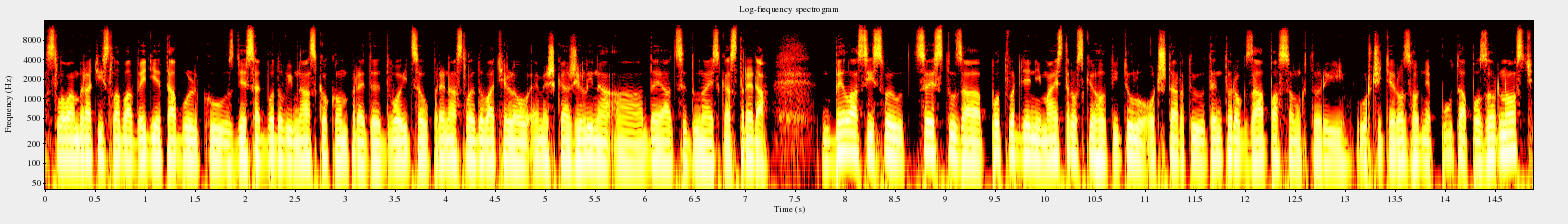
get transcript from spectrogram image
Slovan Bratislava vedie tabuľku s 10-bodovým náskokom pred dvojicou prenasledovateľov Emeška Žilina a DAC Dunajská streda. Bela si svoju cestu za potvrdení majstrovského titulu odštartujú tento rok zápasom, ktorý určite rozhodne púta pozornosť.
